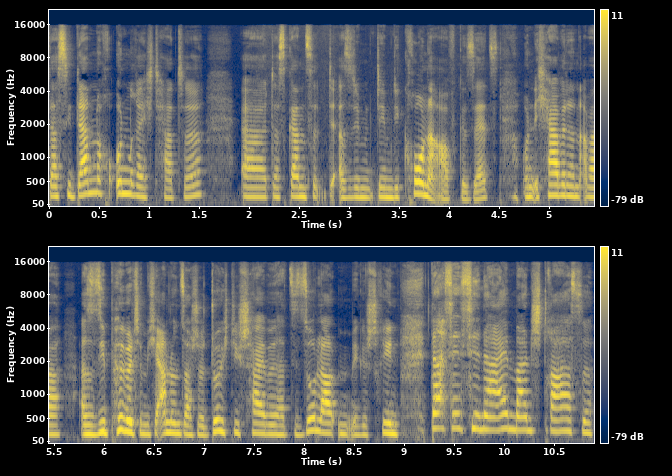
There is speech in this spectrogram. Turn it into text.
dass sie dann noch Unrecht hatte, äh, das Ganze, also dem, dem die Krone aufgesetzt. Und ich habe dann aber, also sie pöbelte mich an und sagte, durch die Scheibe hat sie so laut mit mir geschrien, das ist hier eine Einbahnstraße.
